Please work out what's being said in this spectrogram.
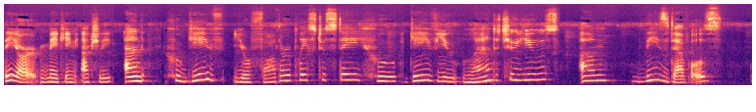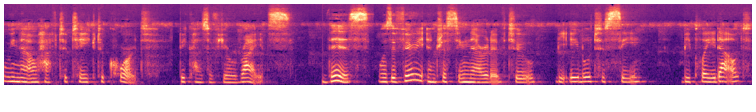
they are making actually, and who gave your father a place to stay, who gave you land to use. Um, these devils we now have to take to court because of your rights. This was a very interesting narrative to be able to see be played out.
